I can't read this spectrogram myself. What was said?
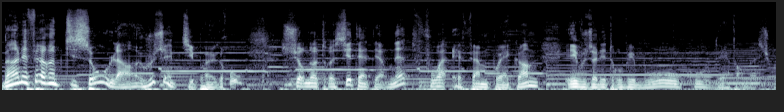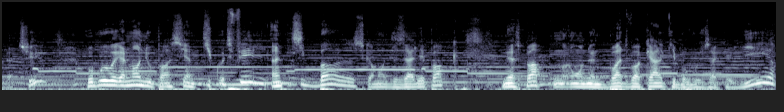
ben, allez faire un petit saut, là, juste un petit peu gros, sur notre site internet, foifm.com, et vous allez trouver beaucoup d'informations là-dessus. Vous pouvez également nous passer un petit coup de fil, un petit buzz, comme on disait à l'époque. N'est-ce pas? On a une boîte vocale qui va vous accueillir.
